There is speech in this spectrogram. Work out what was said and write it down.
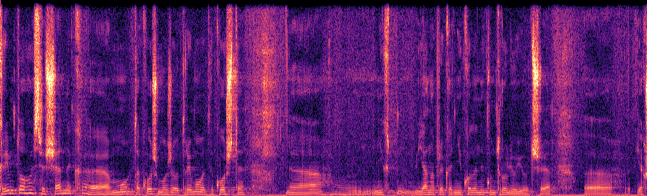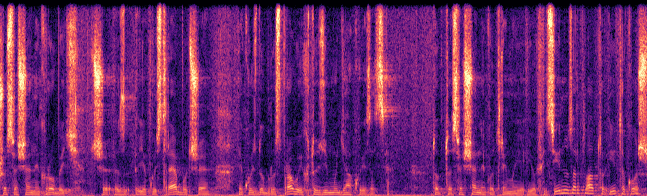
Крім того, священник е, також може отримувати кошти. Я, наприклад, ніколи не контролюю, чи якщо священник робить чи якусь требу, чи якусь добру справу, і хтось йому дякує за це. Тобто священник отримує і офіційну зарплату, і також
